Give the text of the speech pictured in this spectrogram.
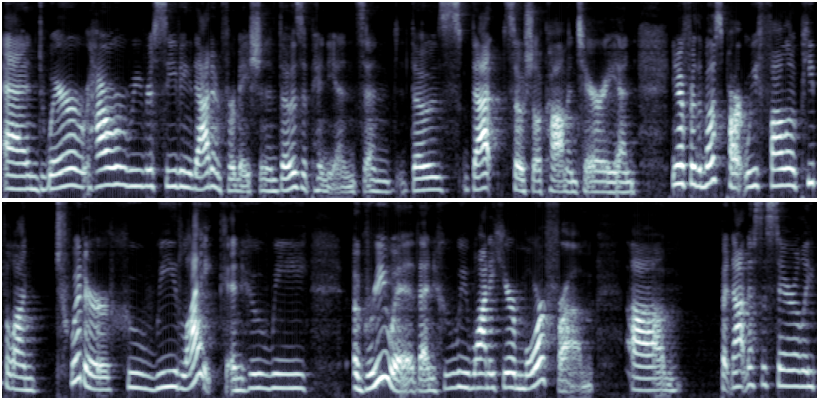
And where, how are we receiving that information and those opinions and those, that social commentary? And, you know, for the most part, we follow people on Twitter who we like and who we agree with and who we want to hear more from, um, but not necessarily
